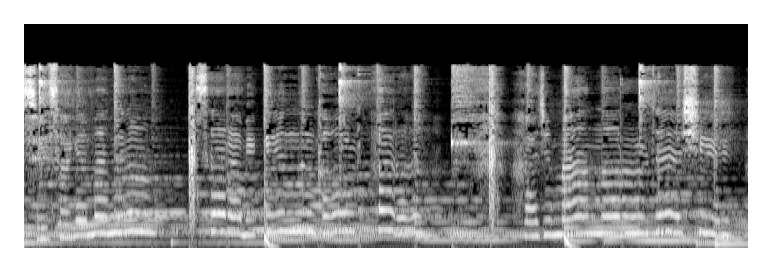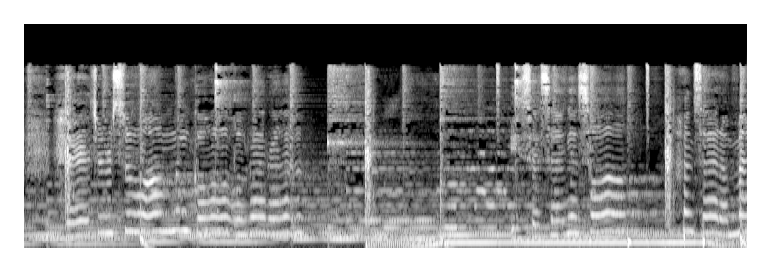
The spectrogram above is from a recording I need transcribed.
세상에 많은 사람이 있는 걸 알아. 하지만 너를 대신 해줄 수 없는 걸 알아. 이 세상에서 한 사람만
